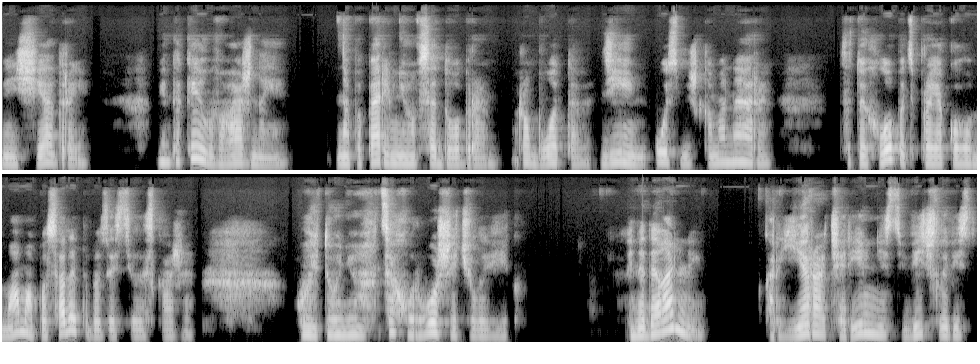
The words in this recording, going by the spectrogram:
він щедрий, він такий уважний. На папері в нього все добре: робота, дім, усмішка, манери. Це той хлопець, про якого мама посадить тебе за стіл і скаже: Ой, доню, це хороший чоловік. Він ідеальний. Кар'єра, чарівність, вічливість,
